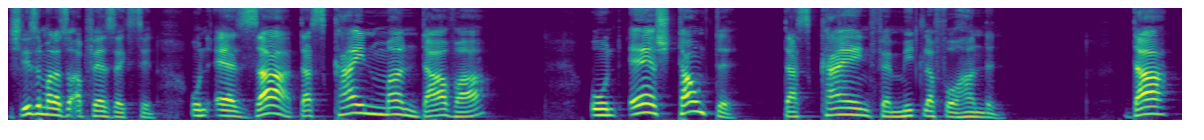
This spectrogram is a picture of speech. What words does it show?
Ich lese mal also ab Vers 16. Und er sah, dass kein Mann da war, und er staunte, dass kein Vermittler vorhanden. Da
